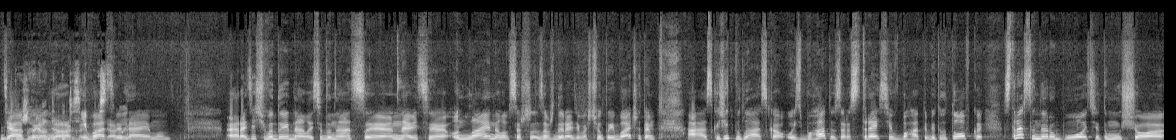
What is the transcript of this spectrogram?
Дякую. Дуже Дякую. І вас Дякую. вітаємо. Е, Раді, що ви доєдналися до нас е, навіть е, онлайн, але все ж завжди раді вас чути і бачити. А скажіть, будь ласка, ось багато зараз стресів, багато підготовки, стреси на роботі, тому що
